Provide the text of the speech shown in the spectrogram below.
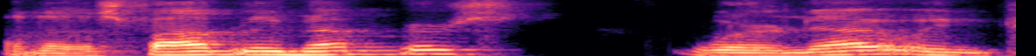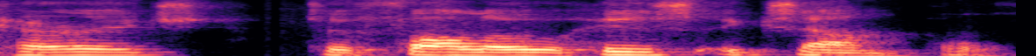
And as family members, we're now encouraged to follow his example,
